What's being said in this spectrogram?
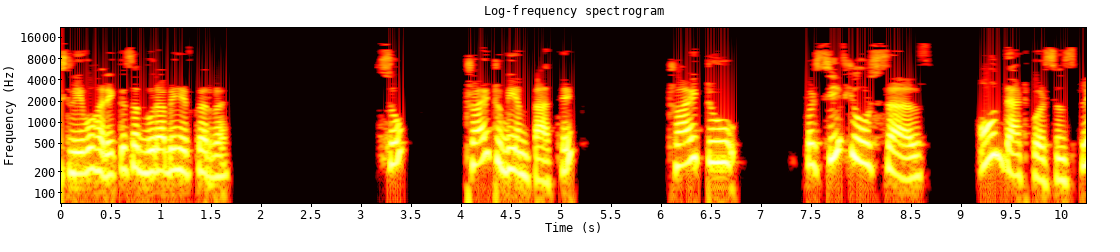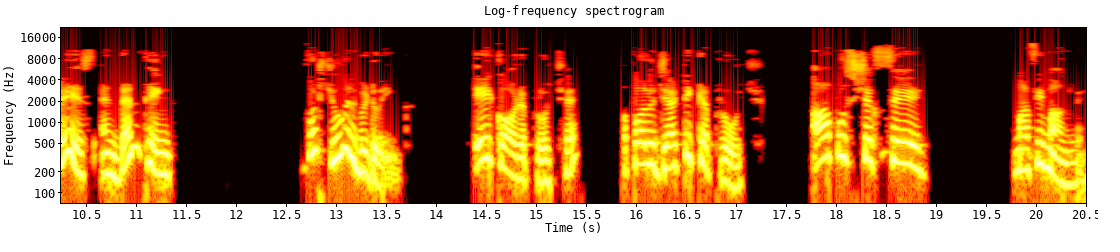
اس لیے وہ ہر ایک کے ساتھ برا بہیو کر رہا ہے so try to be empathic try to perceive yourself on that person place and then think what you will be doing ایک اور اپروچ ہے اپولوجیٹک اپروچ آپ اس شخص سے معافی مانگ لیں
